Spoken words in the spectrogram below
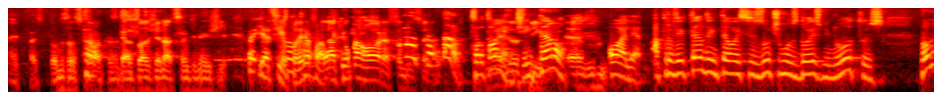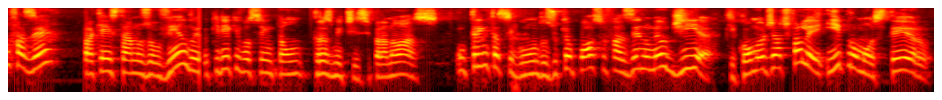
né? faz todas as trocas, gasosas, geração de energia. E assim, eu poderia falar aqui uma hora sobre isso. Não, não, totalmente. Mas, assim, então, é... olha, aproveitando então esses últimos dois minutos, vamos fazer para quem está nos ouvindo, eu queria que você então transmitisse para nós, em 30 segundos, o que eu posso fazer no meu dia. Que, como eu já te falei, ir para o mosteiro,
